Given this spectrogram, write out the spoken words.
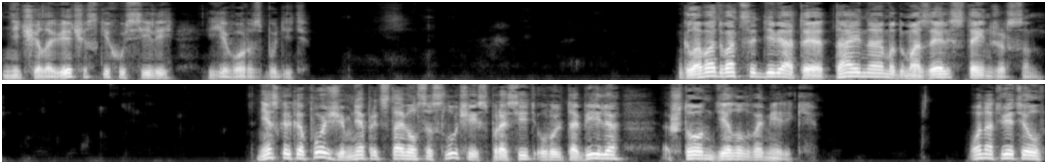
нечеловеческих усилий его разбудить. Глава двадцать девятая. Тайна мадемуазель Стейнджерсон. Несколько позже мне представился случай спросить у Рультабиля, что он делал в Америке. Он ответил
